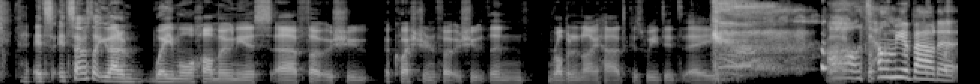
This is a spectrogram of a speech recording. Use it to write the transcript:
it's it sounds like you had a way more harmonious uh, photo shoot, equestrian photo shoot than Robin and I had because we did a. Uh, oh, tell me about it.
